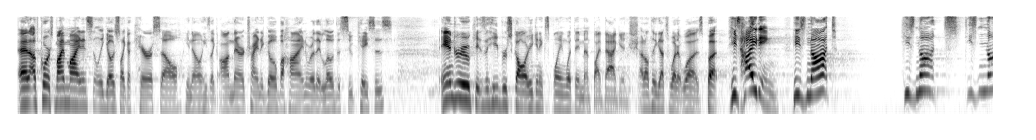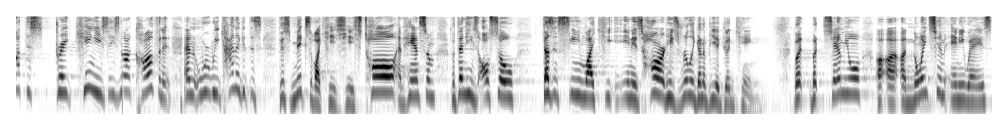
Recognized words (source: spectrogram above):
and of course, my mind instantly goes like a carousel. You know, he's like on there trying to go behind where they load the suitcases. Andrew is a Hebrew scholar. He can explain what they meant by baggage. I don't think that's what it was, but he's hiding. He's not. He's not. He's not this great king. He's, he's not confident, and we kind of get this this mix of like he's he's tall and handsome, but then he's also doesn't seem like he in his heart he's really going to be a good king. But, but Samuel uh, uh, anoints him anyways.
